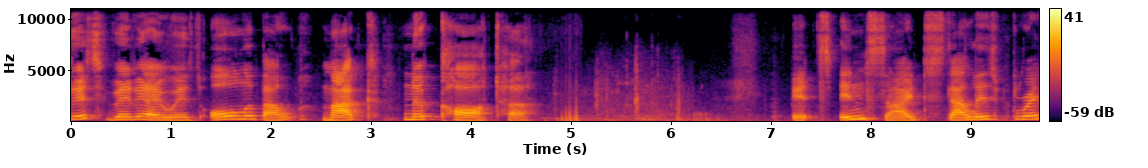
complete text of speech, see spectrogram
This video is all about Magna Carta. It's inside Salisbury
